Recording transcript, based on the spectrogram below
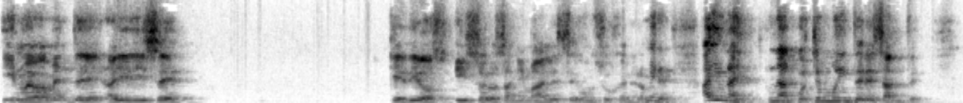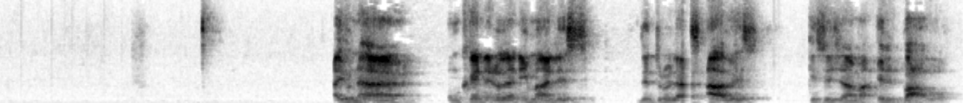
Y nuevamente ahí dice que Dios hizo los animales según su género. Miren, hay una, una cuestión muy interesante. Hay una, un género de animales dentro de las aves que se llama el pavo.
